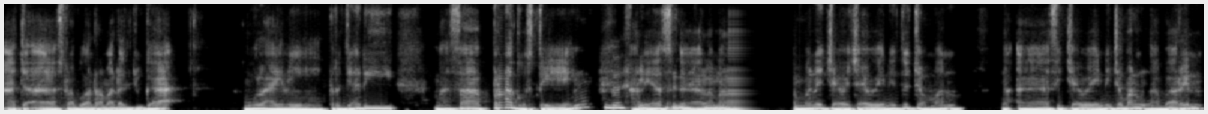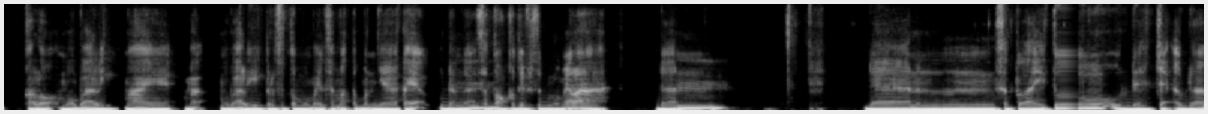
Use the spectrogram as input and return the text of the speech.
eh, setelah bulan Ramadan juga mulai nih terjadi masa pra ghosting ghosting. alias lama-lama nih cewek-cewek ini tuh cuman eh, si cewek ini cuman ngabarin kalau mau balik main ma- mau balik terus atau mau main sama temennya kayak udah nggak Hmm. setalkative sebelumnya lah dan Hmm. dan setelah itu udah udah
